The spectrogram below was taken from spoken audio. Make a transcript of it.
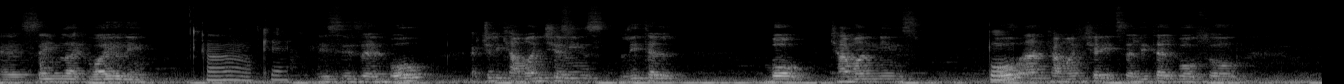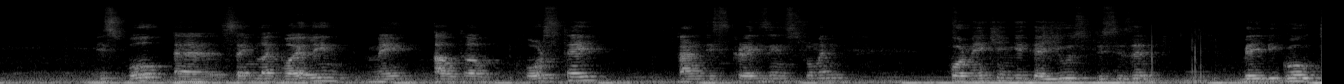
uh, same like violin. Ah, okay. This is a bow. Actually, Kamanche means little bow. Kaman means bow, Bow. and Kamanche it's a little bow. So this bow, uh, same like violin, made out of horse tail, and this crazy instrument. For making it, they use this is a baby goat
